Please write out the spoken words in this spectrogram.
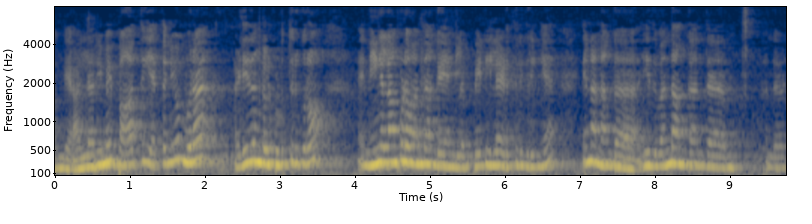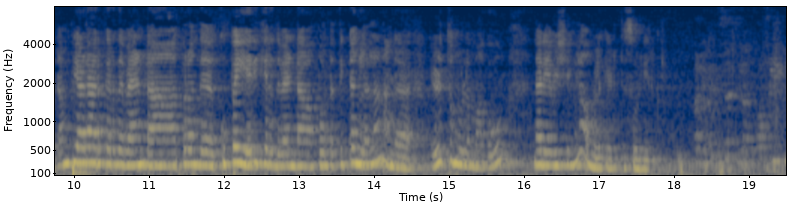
அங்கே எல்லாரையுமே பார்த்து எத்தனையோ முறை கடிதங்கள் கொடுத்துருக்குறோம். நீங்கள்லாம் கூட வந்து அங்கே எங்களை பேட்டியெலாம் எடுத்துருக்கிறீங்க. ஏன்னா நாங்கள் இது வந்து அங்கே அந்த அந்த டம்பியார்டாக இருக்கிறது வேண்டாம் அப்புறம் அந்த குப்பையை எரிக்கிறது வேண்டாம் போன்ற திட்டங்களெல்லாம் நாங்கள் எழுத்து மூலமாகவும் நிறைய விஷயங்களை அவங்களுக்கு எடுத்து சொல்லியிருக்கிறோம் மேம், இந்த ரிசர்ச்ல பப்ளிக்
